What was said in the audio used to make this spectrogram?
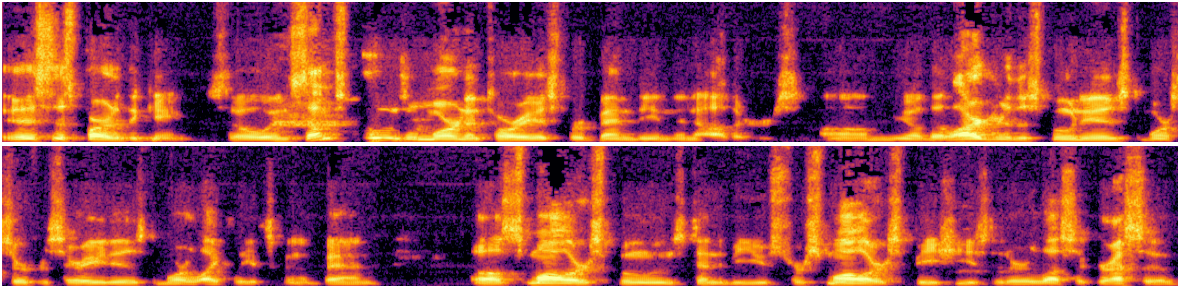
this is part of the game. So, and some spoons are more notorious for bending than others. Um, you know, the larger the spoon is, the more surface area it is, the more likely it's going to bend. Uh, smaller spoons tend to be used for smaller species that are less aggressive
